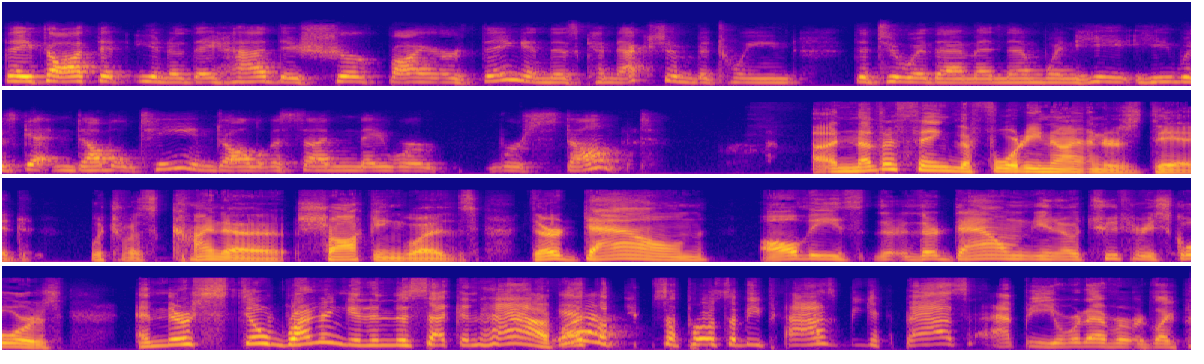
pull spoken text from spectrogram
they thought that you know they had this surefire thing and this connection between the two of them, and then when he he was getting double teamed, all of a sudden they were were stumped. Another thing the 49ers did, which was kind of shocking, was they're down all these they're, they're down you know two three scores and they're still running it in the second half. Yeah. I thought you were supposed to be pass be pass happy or whatever. It's like,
